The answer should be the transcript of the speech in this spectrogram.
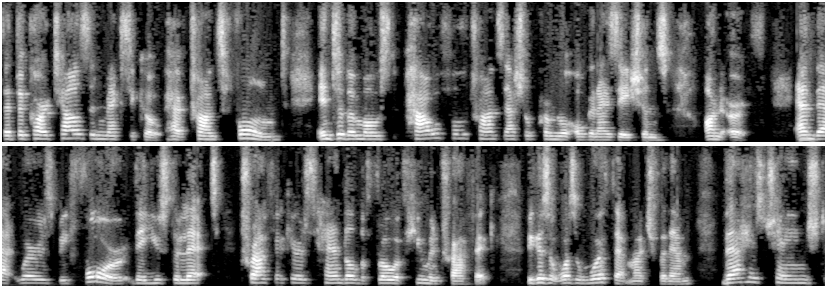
that the cartels in Mexico have transformed into the most powerful transnational criminal organizations on earth. And hmm. that whereas before they used to let traffickers handle the flow of human traffic because it wasn't worth that much for them. That has changed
